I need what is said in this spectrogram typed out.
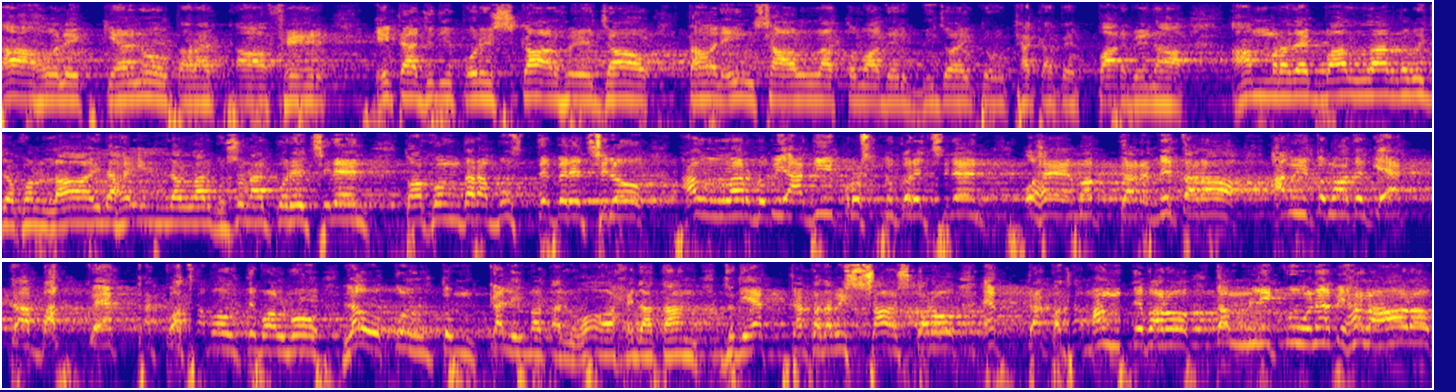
তাহলে কেন তারা কাফের? এটা যদি পরিষ্কার হয়ে যাও, তাহলে ইনশাআল্লাহ তোমাদের বিজয় কেউ ঠেকাতে পারবে না। আমরা দেখব আল্লাহর নবী যখন লা ইলাহা ইল্লাল্লাহর ঘোষণা করেছিলেন, তখন তারা বুঝতে পেরেছিল, আল্লাহর নবী আগেই প্রশ্ন করেছিলেন ও হে মক্কার নেতারা, আমি তোমাদেরকে একটা বাক্য, একটা কথা বলতে বলব। লাউ কালিমাতান ওয়াহিদাতান। যদি একটা কথা বিশ্বাস করো, একটা কথা মানতে পারো, তামলিকুনা বিহাল আরব।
